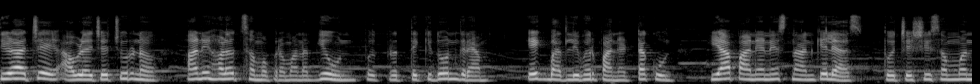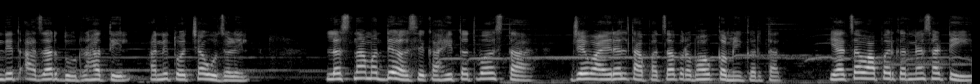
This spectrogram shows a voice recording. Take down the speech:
तिळाचे आवळ्याचे चूर्ण आणि हळद समप्रमाणात घेऊन प प्रत्येकी दोन ग्रॅम एक बादलीभर पाण्यात टाकून या पाण्याने स्नान केल्यास त्वचेशी संबंधित आजार दूर राहतील आणि त्वचा उजळेल. लसणामध्ये असे काही तत्व असतात जे व्हायरल तापाचा प्रभाव कमी करतात. याचा वापर करण्यासाठी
